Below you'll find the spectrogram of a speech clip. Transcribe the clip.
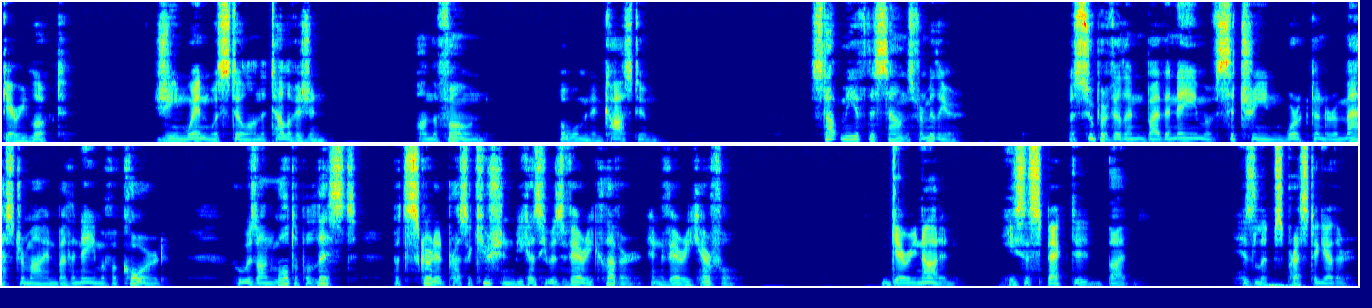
Gary looked. Jeanne Wynn was still on the television. On the phone, a woman in costume. Stop me if this sounds familiar. A supervillain by the name of Citrine worked under a mastermind by the name of Accord, who was on multiple lists but skirted prosecution because he was very clever and very careful. Gary nodded. He suspected, but. His lips pressed together.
